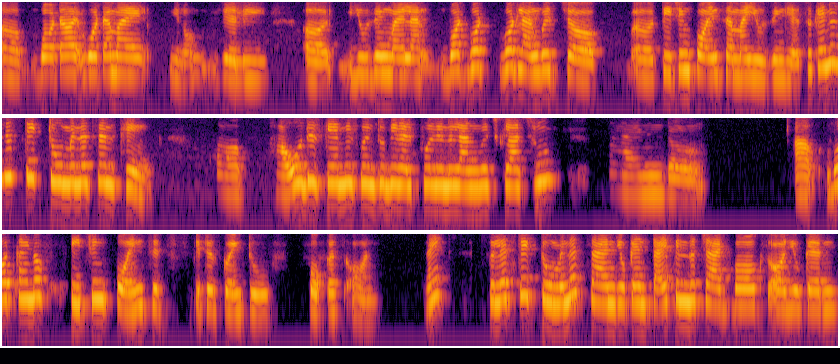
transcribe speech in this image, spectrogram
uh, what are what am i you know really uh, using my lang- what what what language uh, uh, teaching points am i using here? So can you just take two minutes and think how this game is going to be helpful in a language classroom? And uh, what kind of teaching points it's it is going to focus on right? So let's take two minutes and you can type in the chat box or you can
